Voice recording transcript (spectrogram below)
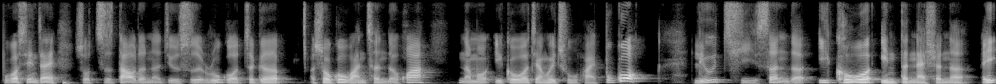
不过现在所知道的呢，就是如果这个收购完成的话，那么一个我将会出牌。不过。刘启胜的 Eco International，哎，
